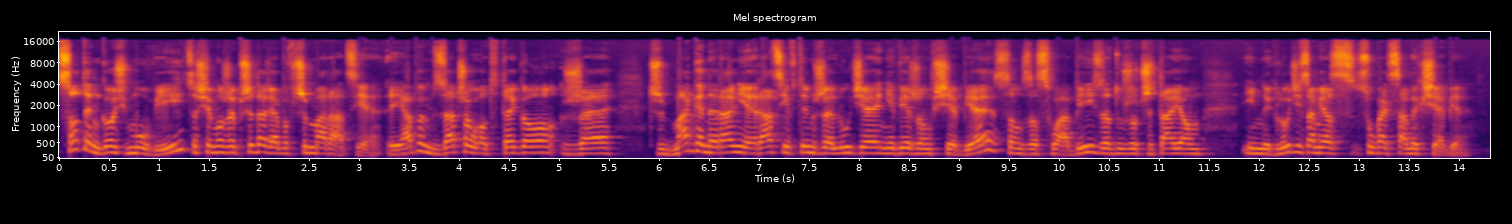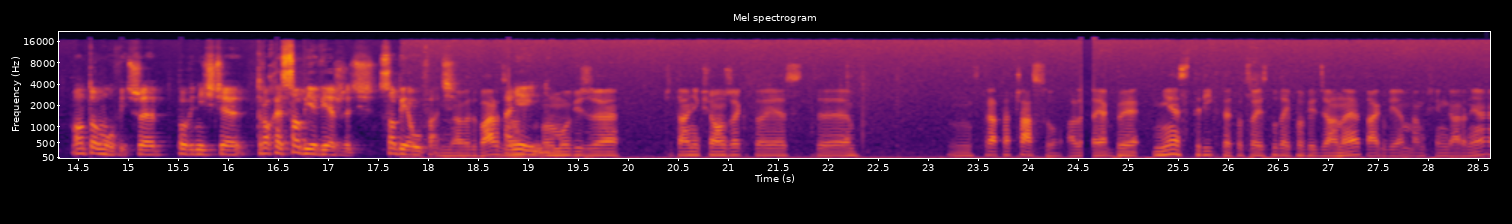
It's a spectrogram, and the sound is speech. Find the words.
Co ten gość mówi, co się może przydać albo w czym ma rację. Ja bym zaczął od tego, że czy ma generalnie rację w tym, że ludzie nie wierzą w siebie, są za słabi, za dużo czytają innych ludzi, zamiast słuchać samych siebie. On to mówi, że powinniście trochę sobie wierzyć, sobie ufać. Nawet bardzo. A nie inni. On mówi, że czytanie książek to jest strata czasu, ale jakby nie stricte to, co jest tutaj powiedziane, tak wiem, mam księgarnię,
